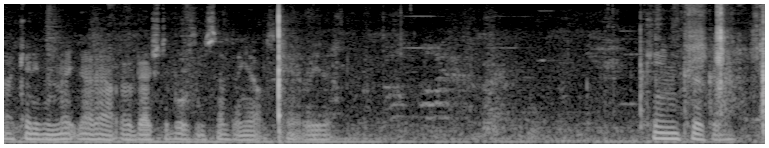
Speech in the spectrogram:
I can't even make that out. Or vegetables and something else. Can't read it. King Kooker.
